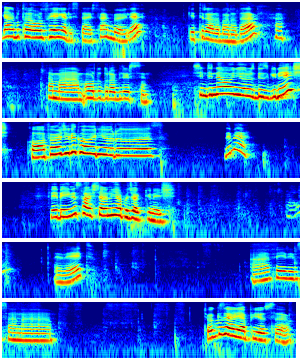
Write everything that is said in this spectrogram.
Gel bu tarafa ortaya gel istersen böyle. Getir arabanı da. Heh. Tamam orada durabilirsin. Şimdi ne oynuyoruz biz Güneş? Kuaförcülük oynuyoruz. Değil mi? Bebeğinin saçlarını yapacak Güneş. Evet. Aferin sana. Çok güzel yapıyorsun.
